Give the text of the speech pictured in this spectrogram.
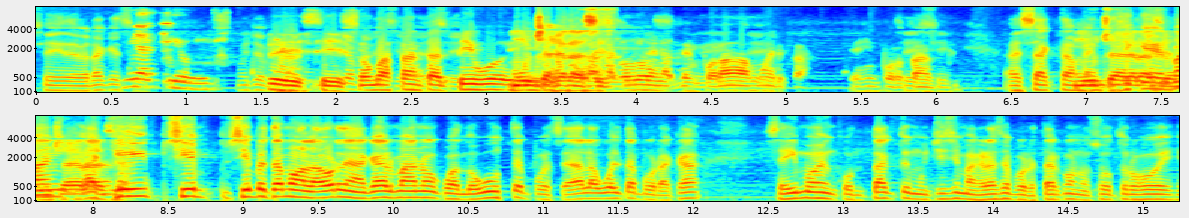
sí, de verdad que sí. Muy activos. Muchas- Sí, sí, son bastante sí. activos. y Muchas gracias. todo en la temporada Sí. muerta, que es importante. Sí, sí. Exactamente. Muchas Así que, gracias, muchas gracias. aquí siempre, siempre estamos a la orden acá, hermano. Cuando guste, pues se da la vuelta por acá. Seguimos en contacto y muchísimas gracias por estar con nosotros hoy.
